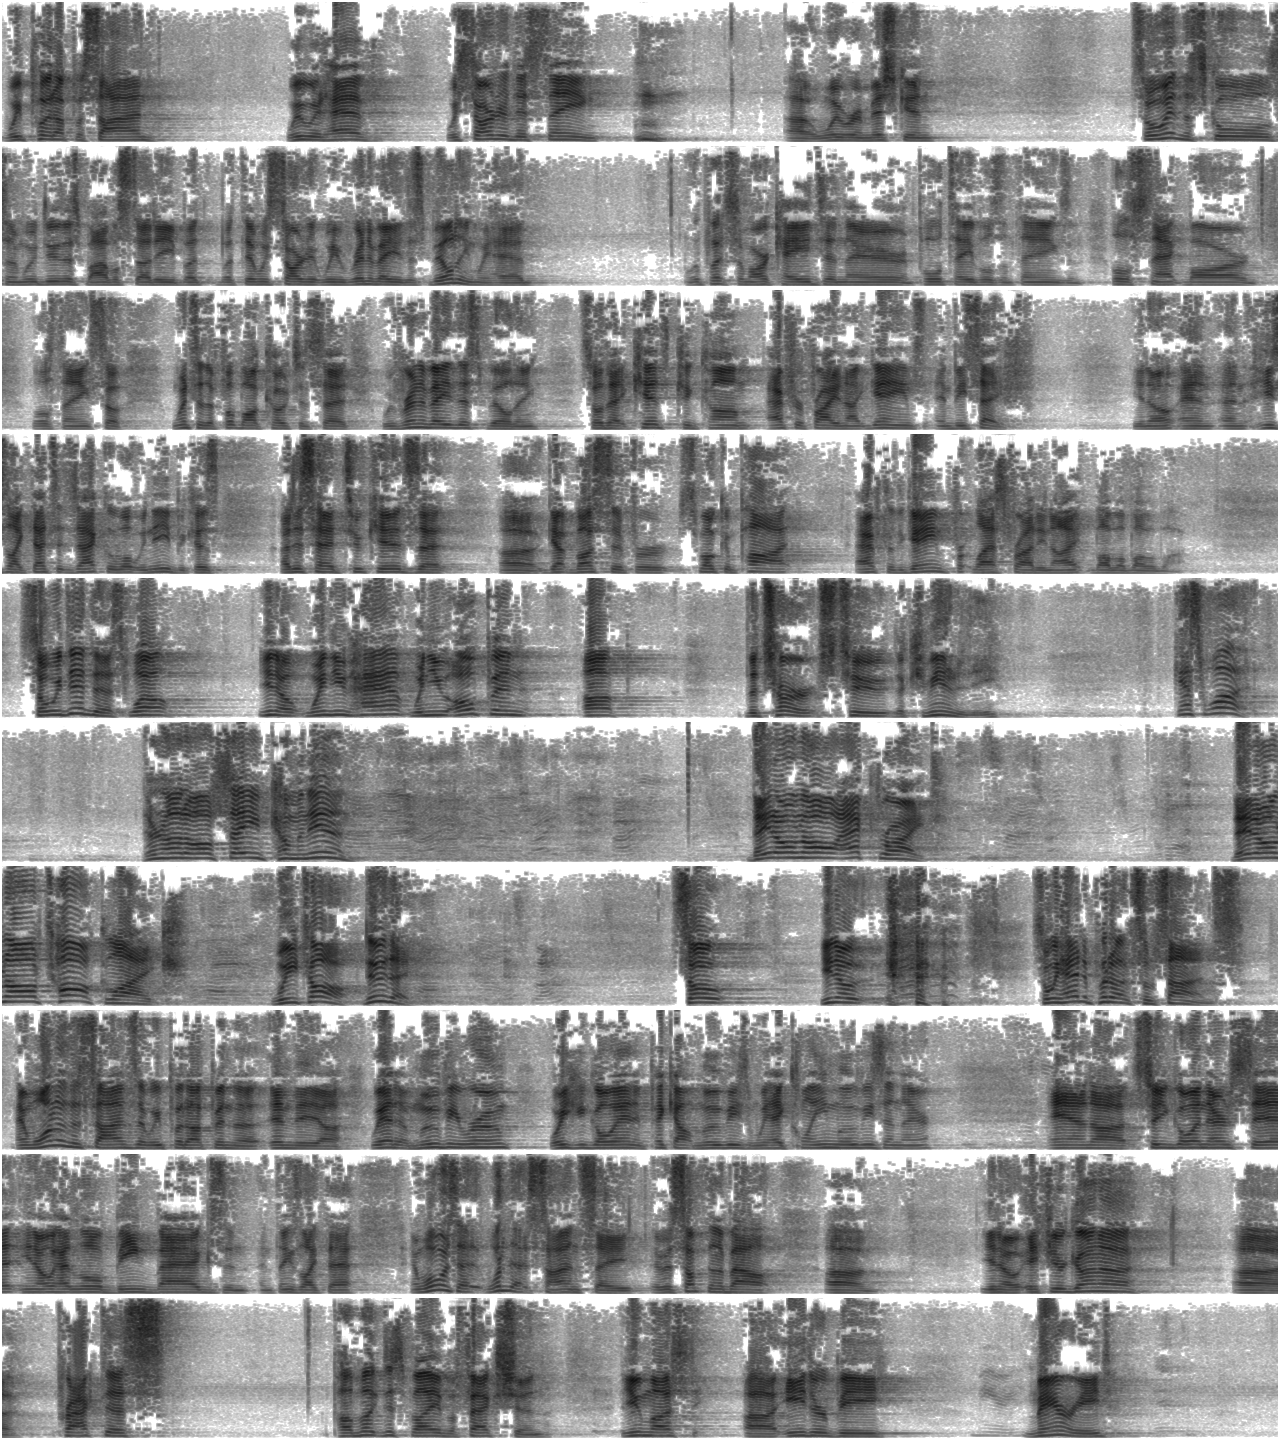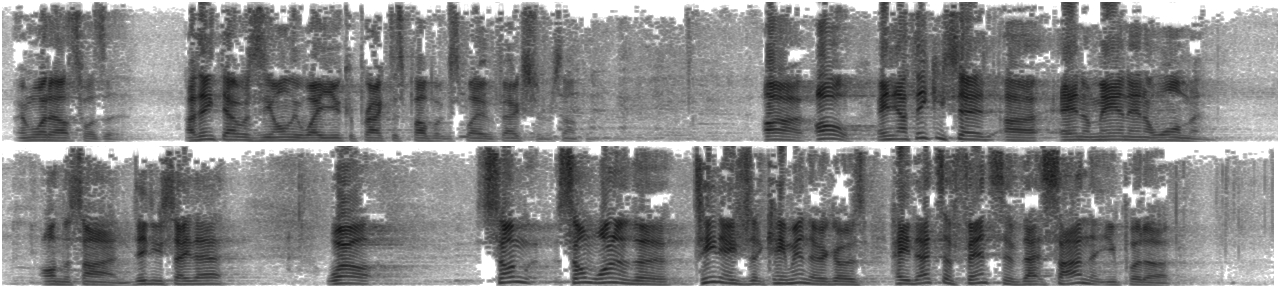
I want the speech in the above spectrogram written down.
we put up a sign. We would have, we started this thing uh, when we were in Michigan so we went in the schools and we do this Bible study, but, but then we started, we renovated this building we had. We put some arcades in there and pool tables and things and a little snack bar and little things. So went to the football coach and said, we've renovated this building so that kids could come after Friday night games and be safe. You know, and, and he's like, that's exactly what we need because I just had two kids that uh, got busted for smoking pot after the game last Friday night, blah, blah, blah, blah, blah. So we did this. Well, you know, when you have, when you open up the church to the community, guess what? They're not all saved coming in. They don't all act right. They don't all talk like we talk, do they? So, you know, so we had to put up some signs. And one of the signs that we put up in the, in the, uh, we had a movie room where you could go in and pick out movies and we had clean movies in there. And, uh, so you go in there and sit, you know, we had little bean bags and, and things like that. And what was that, what did that sign say? It was something about, um, you know, if you're gonna, uh, practice public display of affection, you must, uh, either be married, and what else was it? I think that was the only way you could practice public display of affection or something. Uh, oh, and I think you said, uh, and a man and a woman on the sign. Did you say that? Well, some, some, one of the teenagers that came in there goes, Hey, that's offensive, that sign that you put up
